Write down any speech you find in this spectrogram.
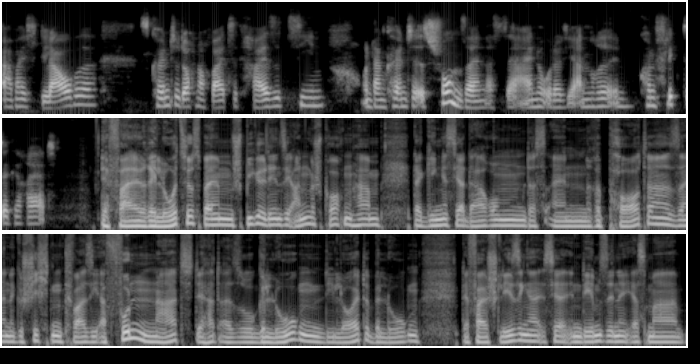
Aber ich glaube, es könnte doch noch weite Kreise ziehen. Und dann könnte es schon sein, dass der eine oder die andere in Konflikte gerät. Der Fall Relotius beim Spiegel, den Sie angesprochen haben, da ging es ja darum, dass ein Reporter seine Geschichten quasi erfunden hat. Der hat also gelogen, die Leute belogen. Der Fall Schlesinger ist ja in dem Sinne erstmal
